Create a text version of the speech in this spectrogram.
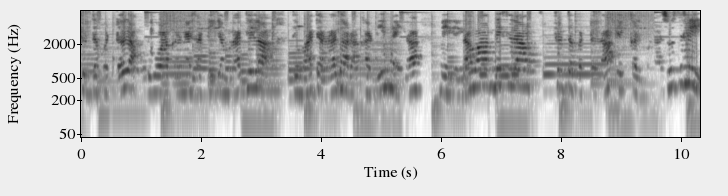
शुद्ध शुद्धपट्ट लाकूड गोळा करण्यासाठी जंगलात गेला. तेव्हा त्याला झाडाखाली मेला मेलेला वाघ दिसला. शुद्ध शुद्धपट्टला एक कल्पना सुचली.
